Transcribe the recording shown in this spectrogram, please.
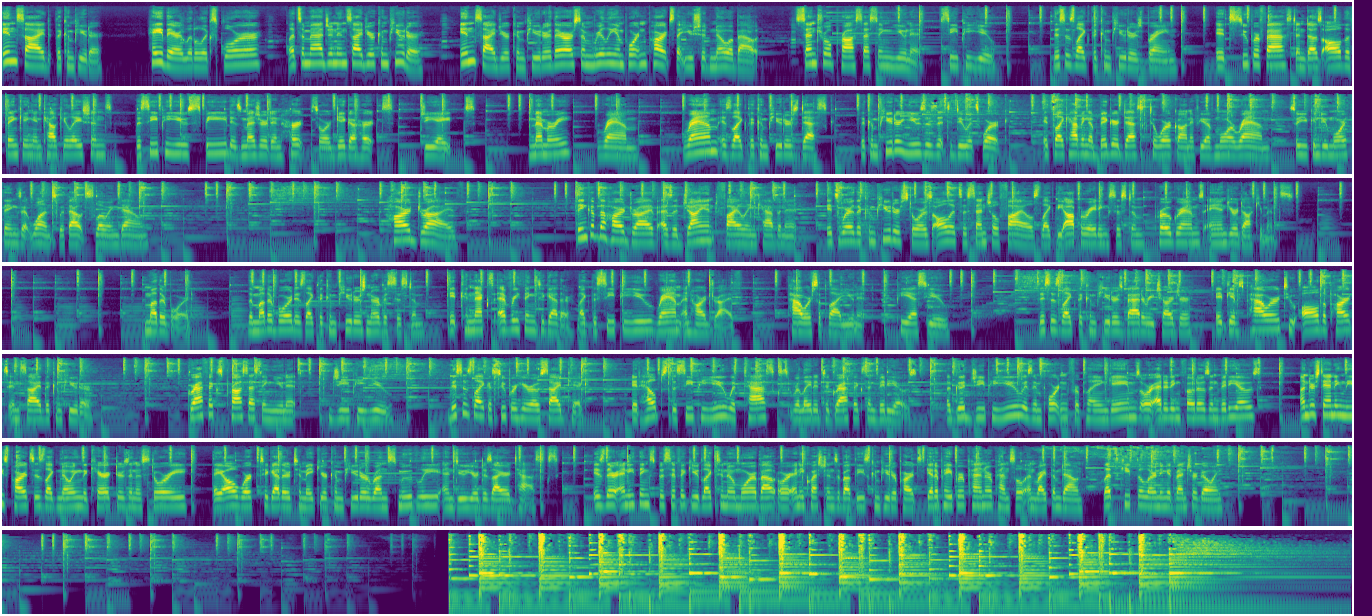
Inside the computer. Hey there, little explorer. Let's imagine inside your computer. Inside your computer, there are some really important parts that you should know about. Central Processing Unit, CPU. This is like the computer's brain. It's super fast and does all the thinking and calculations. The CPU's speed is measured in hertz or gigahertz, GHz. Memory, RAM. RAM is like the computer's desk. The computer uses it to do its work. It's like having a bigger desk to work on if you have more RAM, so you can do more things at once without slowing down. Hard drive. Think of the hard drive as a giant filing cabinet. It's where the computer stores all its essential files like the operating system, programs, and your documents. Motherboard. The motherboard is like the computer's nervous system. It connects everything together, like the CPU, RAM, and hard drive. Power Supply Unit, PSU. This is like the computer's battery charger. It gives power to all the parts inside the computer. Graphics Processing Unit, GPU. This is like a superhero sidekick. It helps the CPU with tasks related to graphics and videos. A good GPU is important for playing games or editing photos and videos. Understanding these parts is like knowing the characters in a story. They all work together to make your computer run smoothly and do your desired tasks. Is there anything specific you'd like to know more about or any questions about these computer parts? Get a paper, pen, or pencil and write them down. Let's keep the learning adventure going.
